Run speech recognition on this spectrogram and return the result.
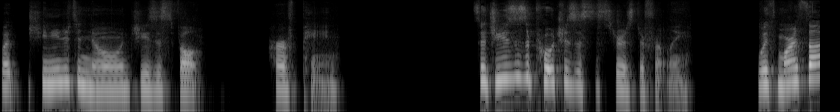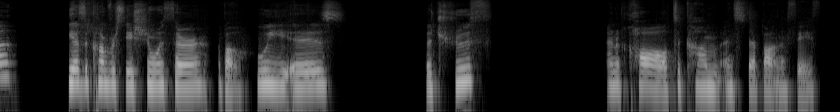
but she needed to know Jesus felt her pain. So Jesus approaches his sisters differently. With Martha, he has a conversation with her about who he is, the truth, and a call to come and step out in faith.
